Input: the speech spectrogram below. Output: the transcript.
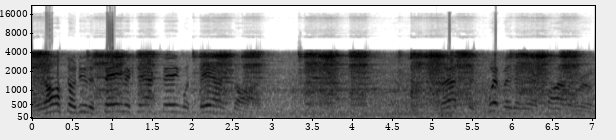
We also do the same exact thing with band saws. That's the equipment in their file room.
